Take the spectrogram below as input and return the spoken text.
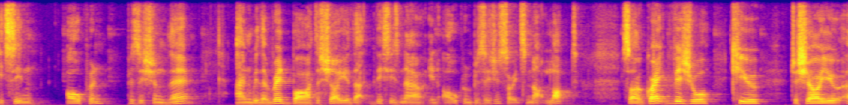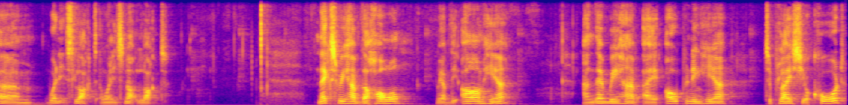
it's in open position there. And with a red bar to show you that this is now in open position, so it's not locked. So a great visual cue to show you um, when it's locked and when it's not locked. Next we have the hole, we have the arm here and then we have a opening here to place your cord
